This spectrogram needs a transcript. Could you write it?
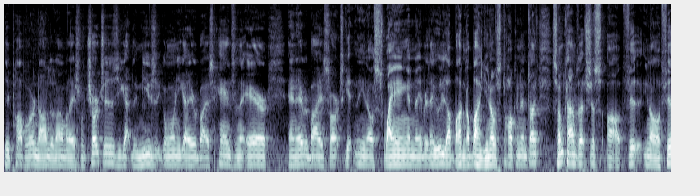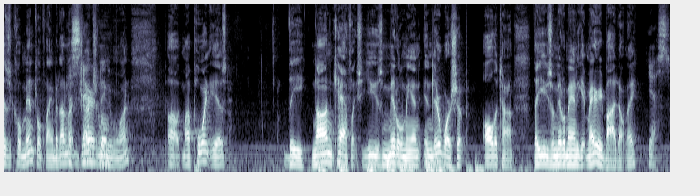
the popular non denominational churches, you got the music going, you got everybody's hands in the air, and everybody starts getting, you know, swaying and everything, you know, talking in tongues. Sometimes that's just, uh, you know, a physical, mental thing, but I'm not judging anyone. Uh, my point is the non Catholics use middlemen in their worship all the time. They use a middleman to get married by, don't they? Yes.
